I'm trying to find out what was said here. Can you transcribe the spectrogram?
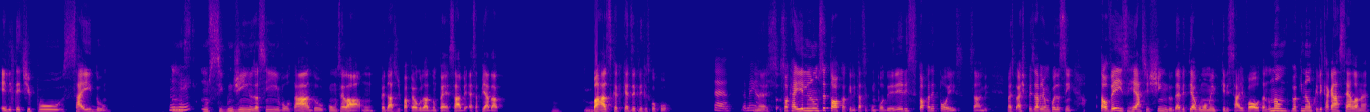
ele ter, tipo, saído Uhum. uns, uns segundinhos, assim, voltado, com, sei lá, um pedaço de papel grudado no pé, sabe? Essa piada básica que quer dizer que ele fez cocô. É, também né? acho. Só que aí ele não se toca, que ele tá com poder, e ele se toca depois, sabe? Mas acho que precisava de alguma coisa assim. Talvez reassistindo, deve ter algum momento que ele sai e volta. Não, pior que não, porque ele caga na cela, né?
